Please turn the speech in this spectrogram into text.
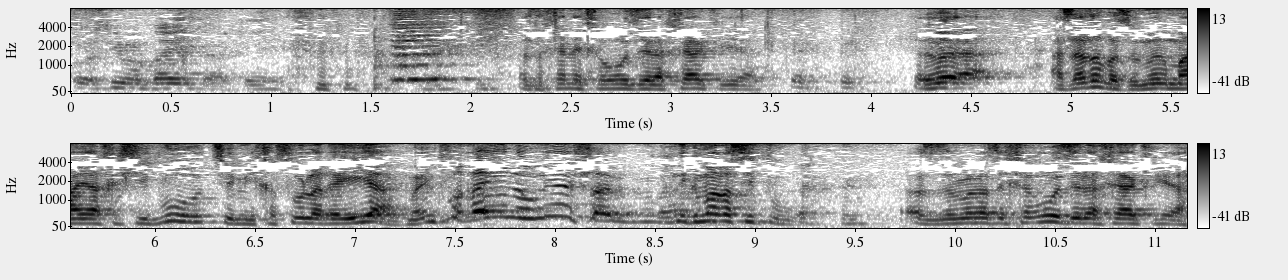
הולכים הביתה, כן. אז לכן יחרו את זה לאחרי הקריאה. אז אדרבה, זה אומר מה היה החשיבות שהם ייחסו לראייה. מה אם כבר ראינו, נגמר הסיפור. אז זה אומר, אז יחרו את זה לאחרי הקריאה.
